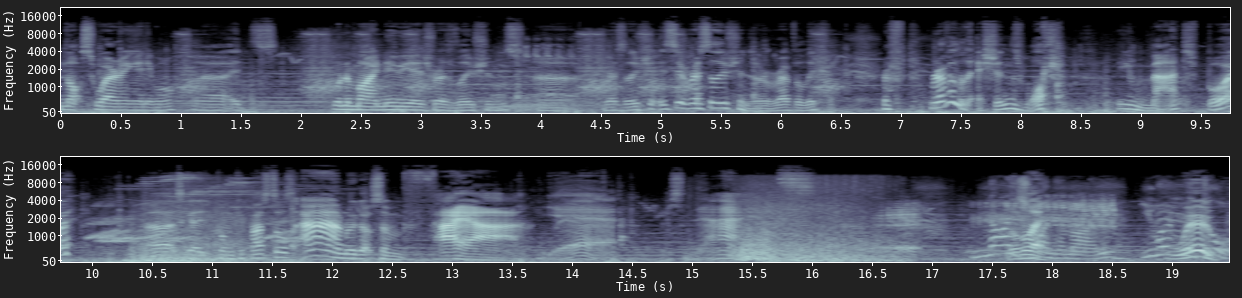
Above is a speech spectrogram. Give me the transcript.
not swearing anymore. Uh, it's one of my New Year's resolutions. Uh, resolution? Is it resolutions or revolution? Revelations? What? Are you mad, boy? Uh, let's get these punky pastels, and we've got some fire. Yeah, it's nice. Nice Lovely. one, Hermione. You opened Woo. the door,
